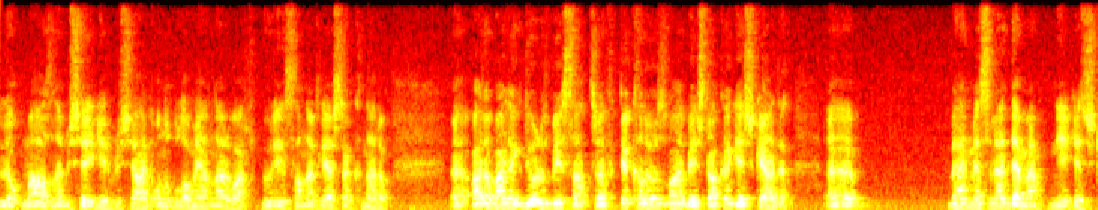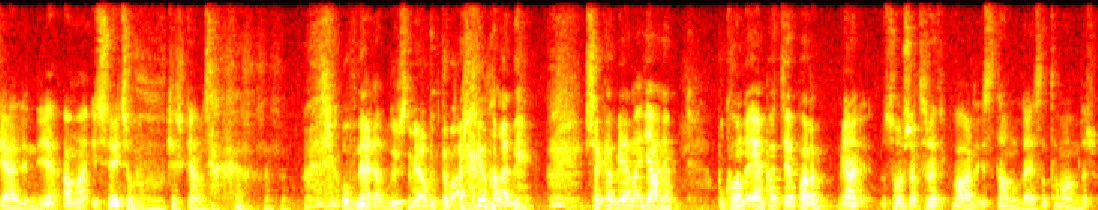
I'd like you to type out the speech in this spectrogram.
lokma ağzına bir şey girmiş yani onu bulamayanlar var. Böyle insanlar gerçekten kınarım. E, arabayla gidiyoruz bir saat trafikte kalıyoruz. Vay 5 dakika geç geldin. E, ben mesela demem niye geç geldin diye ama içe içe "Uf, keşke gelmesen. of nereden buluştum ya bıktım artık. Şaka bir yana yani bu konuda empati yaparım. Yani sonuçta trafik vardı İstanbul'daysa tamamdır.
